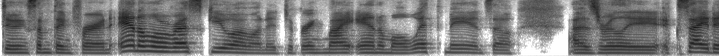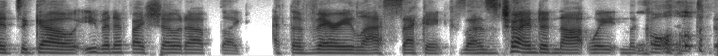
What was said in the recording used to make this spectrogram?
doing something for an animal rescue. I wanted to bring my animal with me. And so i was really excited to go even if i showed up like at the very last second because i was trying to not wait in the cold.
